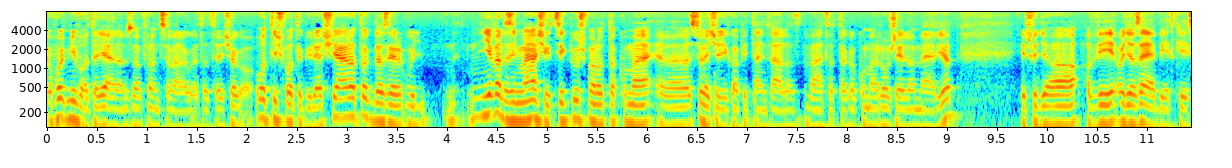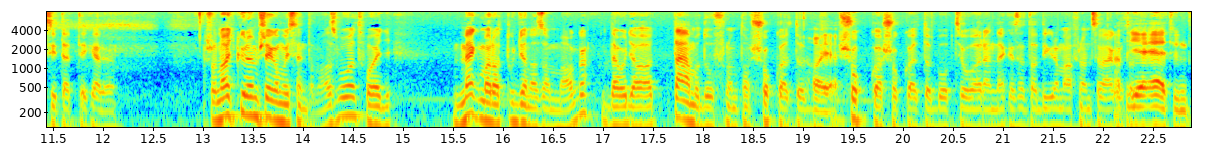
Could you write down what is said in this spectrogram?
hogy mi volt a jellemző a francia válogatatra, és ott is voltak üres járatok, de azért úgy, nyilván ez egy másik ciklus, mert ott akkor már szövetségi kapitányt váltottak, akkor már Roger Lemer jött, és ugye a, a, v, hogy az EB-t készítették elő. És a nagy különbség amúgy szerintem az volt, hogy megmaradt ugyanaz a mag, de hogy a támadó fronton sokkal több, sokkal, sokkal több opcióval rendelkezett addigra már a francia Hát válogatott. ugye eltűnt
